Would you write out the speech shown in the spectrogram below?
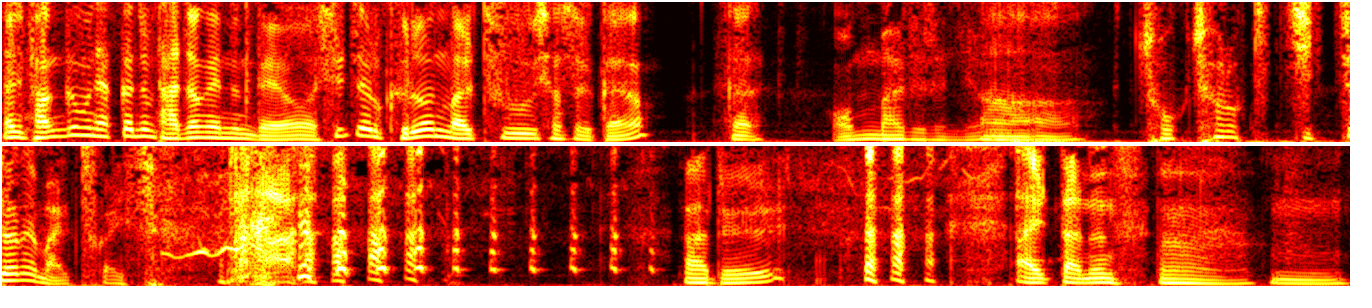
아니, 방금은 약간 좀 다정했는데요. 실제로 그런 말투셨을까요? 그러니까, 엄마들은요. 아, 족 쳐놓기 직전의 말투가 있어요. 아들. 아, 일단은, 어. 음,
